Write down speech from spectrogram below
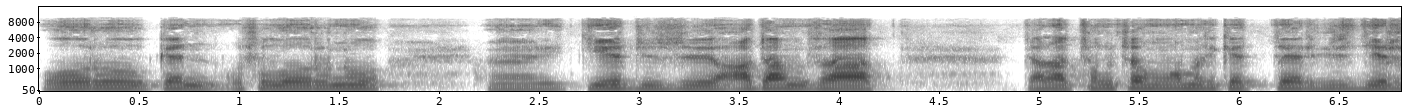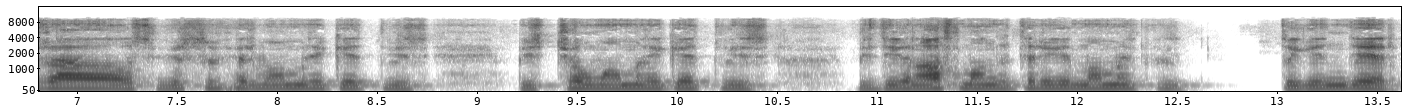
оору экен. Ушул ооруну э, жер жүзү адамзат жана чоң чоң мамлекеттер биз державабыз биз супер мамлекетпиз биз чоң мамлекетпиз биз деген асманды тиреген мамлекет дегендер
